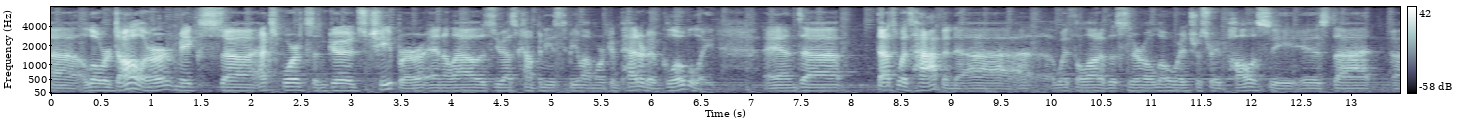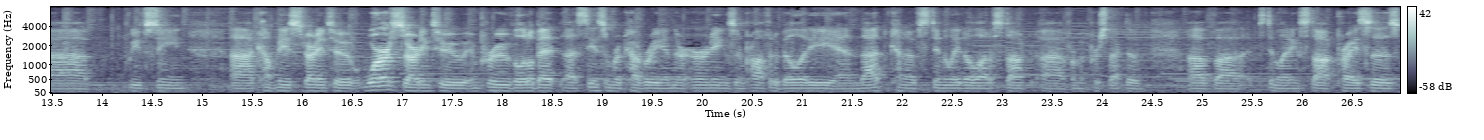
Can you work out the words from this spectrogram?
uh, a lower dollar makes uh, exports and goods cheaper and allows U.S. companies to be a lot more competitive globally. And uh, that's what's happened uh, with a lot of the zero low interest rate policy is that uh, we've seen uh, companies starting to were starting to improve a little bit, uh, seeing some recovery in their earnings and profitability, and that kind of stimulated a lot of stock uh, from a perspective of uh, stimulating stock prices.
